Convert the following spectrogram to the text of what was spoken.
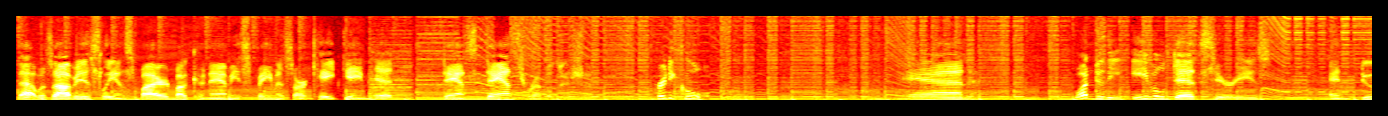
That was obviously inspired by Konami's famous arcade game hit Dance Dance Revolution. Pretty cool. And what do the Evil Dead series and Duke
